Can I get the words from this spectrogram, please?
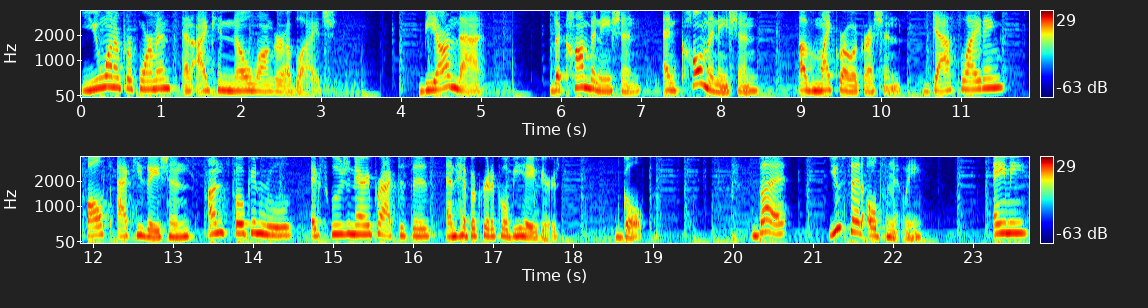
You want a performance, and I can no longer oblige. Beyond that, the combination and culmination of microaggressions, gaslighting, false accusations, unspoken rules, exclusionary practices, and hypocritical behaviors. Gulp. But you said ultimately, Amy,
